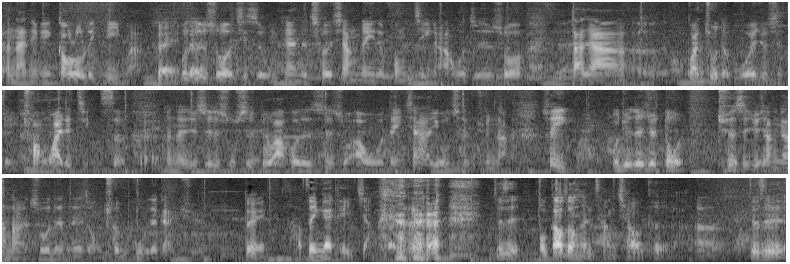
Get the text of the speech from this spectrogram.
很难得，因为高楼林立嘛，对对或者是说，其实我们现在的车厢内的风景啊，或者是说大家呃关注的不会就是整窗外的景色，对。可能就是舒适度啊，或者是说啊，我等一下游程去哪，所以我觉得就多确实就像刚刚导演说的那种淳朴的感觉，对，好，这应该可以讲。就是我高中很常翘课啦，嗯，就是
